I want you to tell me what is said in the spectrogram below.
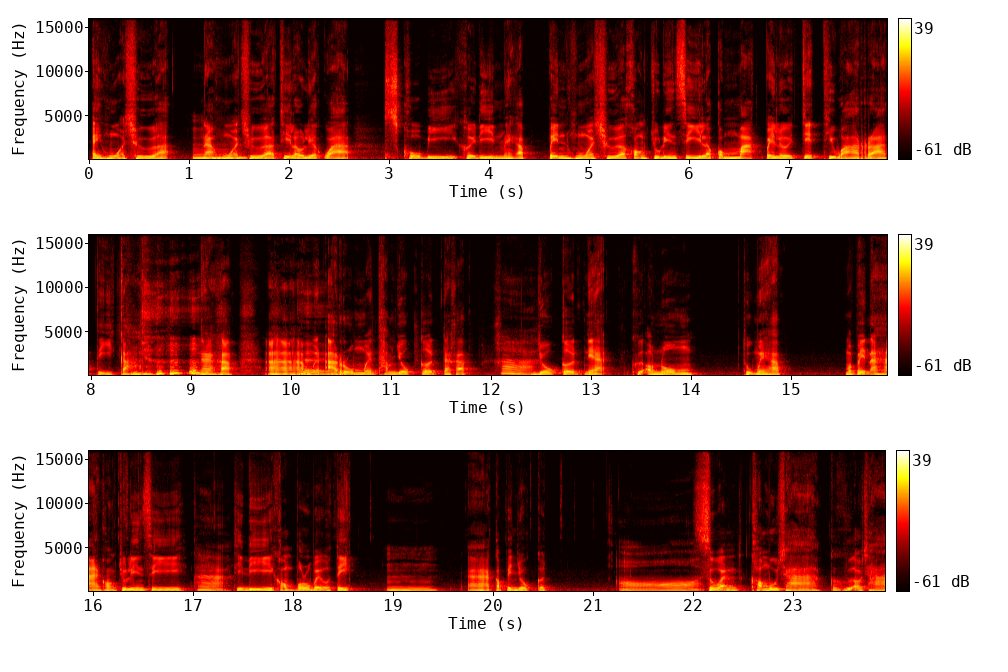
ไอ้หัวเชื้อนะหัวเชื้อที่เราเรียกว่า SCOBY เคยได้ยินไหมครับ เป็นหัวเชื้อของจุลินทรีย์แล้วก็หมักไปเลยเจ็ดทิวาราตรีกาลนะครับอ่าเหมือนอารมณ์เหมือนทำโยเกิร์ตนะครับค่ะโยเกิร์ตเนี่ยคือเอานมถูกไหมครับ มันเป็นอาหารของจุลินทรีย์ค่ะที่ดีของโปรไบโอติกอืมอ่า ก็เป็นโยเกิร์ตอ๋อส่วนคอมบูชาก็คือเอาชา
